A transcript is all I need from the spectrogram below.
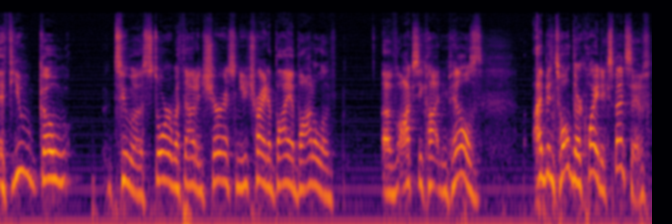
if you go to a store without insurance and you try to buy a bottle of, of OxyContin pills, I've been told they're quite expensive.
